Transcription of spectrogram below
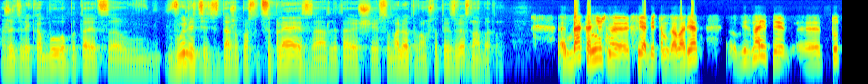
жителей Кабула пытается вылететь, даже просто цепляясь за отлетающие самолеты. Вам что-то известно об этом? Э, да, конечно, все об этом говорят. Вы знаете, э, тут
